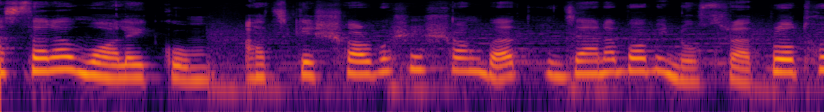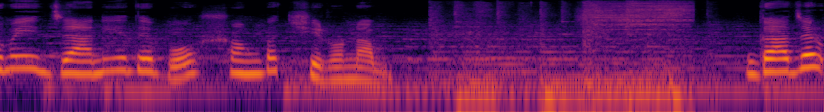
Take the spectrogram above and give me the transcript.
আসসালামু আলাইকুম। আজকে সর্বশেষ সংবাদ জানাব আমি নুসরাত। প্রথমেই জানিয়ে দেব সংবাদ শিরোনাম। গাজার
